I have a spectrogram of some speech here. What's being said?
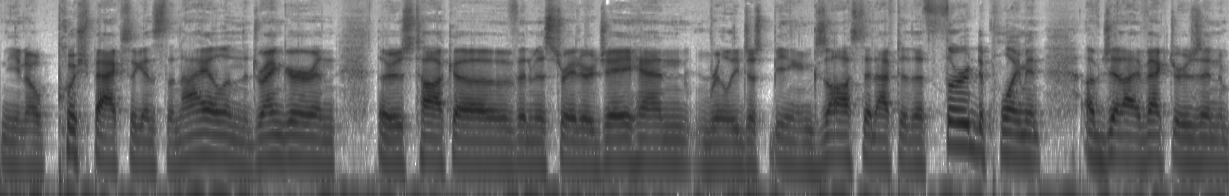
you know, pushbacks against the Nihil and the Drengir. And there's talk of Administrator Jahen really just being exhausted after the third deployment of Jedi Vectors in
